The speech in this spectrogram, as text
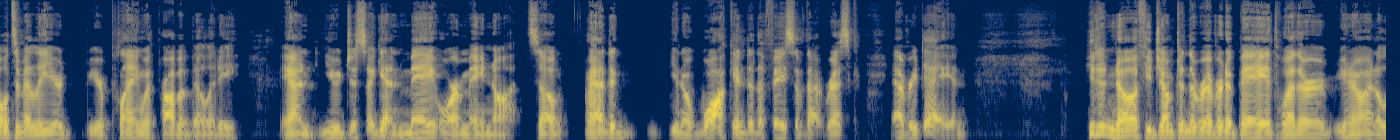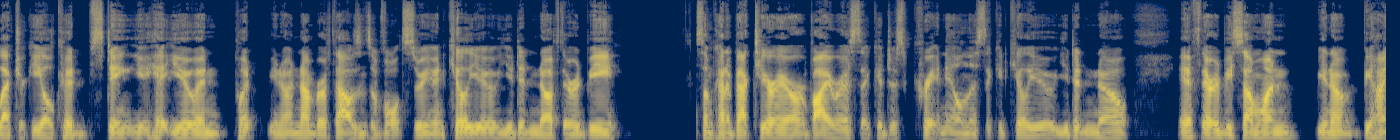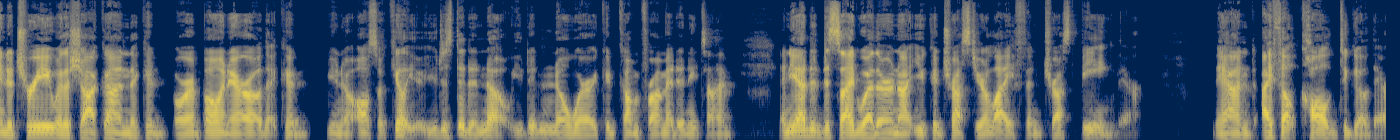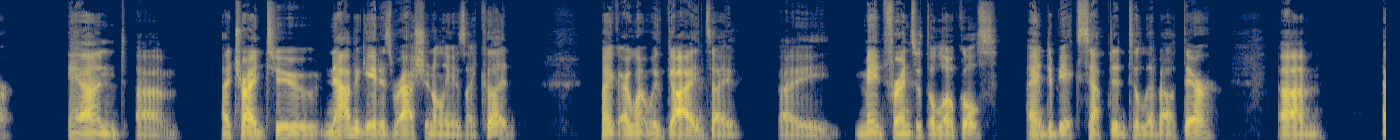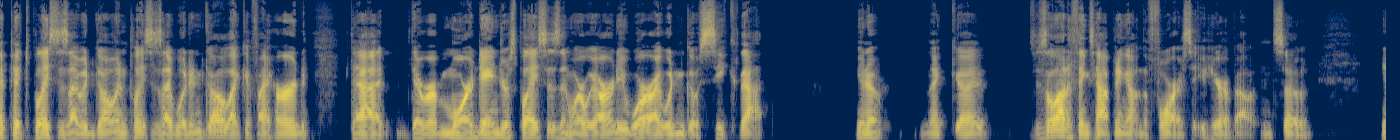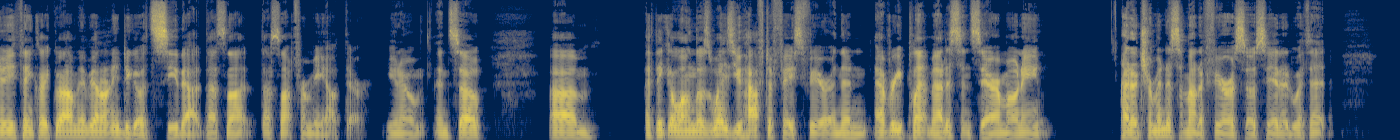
ultimately you're you're playing with probability and you just again may or may not. So I had to, you know, walk into the face of that risk every day and you didn't know if you jumped in the river to bathe whether you know an electric eel could sting you hit you and put you know a number of thousands of volts through you and kill you you didn't know if there would be some kind of bacteria or virus that could just create an illness that could kill you you didn't know if there would be someone you know behind a tree with a shotgun that could or a bow and arrow that could you know also kill you you just didn't know you didn't know where it could come from at any time and you had to decide whether or not you could trust your life and trust being there and I felt called to go there. And um, I tried to navigate as rationally as I could. Like I went with guides. I I made friends with the locals. I had to be accepted to live out there. Um, I picked places I would go and places I wouldn't go. Like if I heard that there were more dangerous places than where we already were, I wouldn't go seek that. You know, like uh, there's a lot of things happening out in the forest that you hear about, and so you know you think like well maybe i don't need to go see that that's not that's not for me out there you know and so um i think along those ways you have to face fear and then every plant medicine ceremony had a tremendous amount of fear associated with it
